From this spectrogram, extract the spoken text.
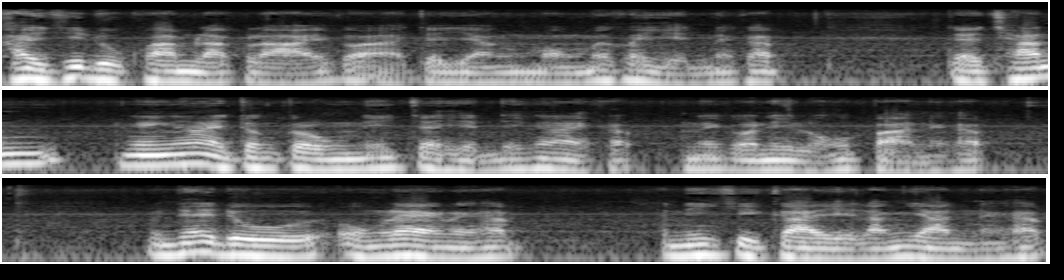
ใครที่ดูความหลากหลายก็อาจจะยังมองไม่ค่อยเห็นนะครับ แต่ชั้นง่ายๆตรงๆนี้จะเห็นได้ง่ายครับ ในกรณีหลวงพ่อปานนะครับ ผมจะให้ดูองค์แรกนะครับ อันนี้ขี่ไก่หลังยันนะครับ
